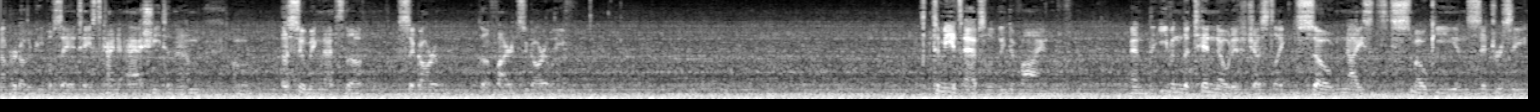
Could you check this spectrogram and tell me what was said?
I've heard other people say it tastes kind of ashy to them. I'm assuming that's the cigar, the fired cigar leaf. To me, it's absolutely divine. And even the tin note is just like so nice, smoky, and citrusy.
